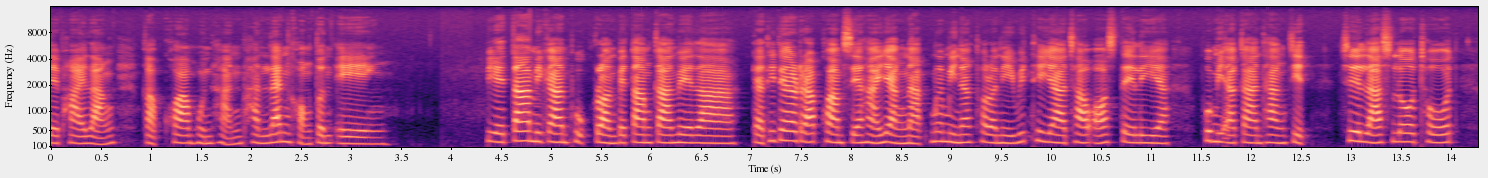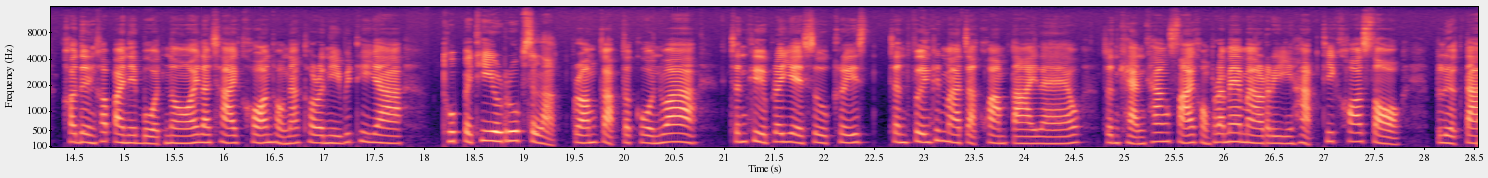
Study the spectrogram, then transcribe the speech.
ในภายหลังกับความหุนหันพันแล่นของตนเองปีเอต้ามีการผูกกร่อนไปตามการเวลา แต่ที่ได้รับความเสียหายอย่างหนักเมื่อมีนักธรณีวิทยาชาวออสเตรเลีย ผู้มีอาการทางจิต ชื่อลาสโลโทสเขาเดินเข้าไปในโบสถ์น้อย และใช้ค้อนของนักธรณีวิทยา ทุบไปที่รูปสลัก พร้อมกับตะโกนว่า ฉันคือพระเยซูคริสต์ ฉันฟื้นขึ้นมาจากความตายแล้ว จนแขนข้างซ้ายของพระแม่มารีหักที่ข้อศอก เปลือกตา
